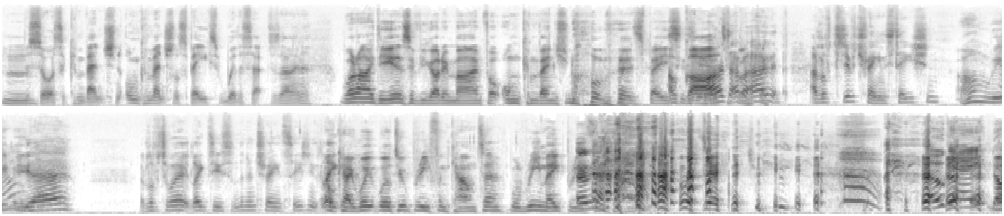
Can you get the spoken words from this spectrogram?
Mm. the sort of convention, unconventional space with a set designer. What ideas have you got in mind for unconventional spaces? Oh God, I, contact? I, I'd love to do a train station. Oh, really? Okay. Yeah, I'd love to work, like do something in train stations. Like, okay, we, we'll do Brief Encounter. We'll remake Brief Oh, Encounter. we're doing it. okay. no,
